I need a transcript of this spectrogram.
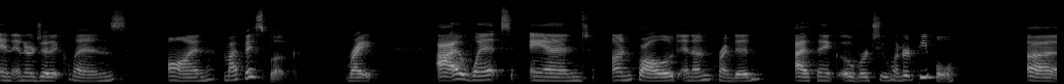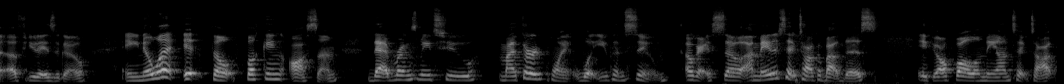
an energetic cleanse on my Facebook, right? I went and unfollowed and unfriended, I think, over 200 people uh, a few days ago. And you know what? It felt fucking awesome. That brings me to my third point what you consume. Okay, so I made a TikTok about this if y'all follow me on TikTok.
